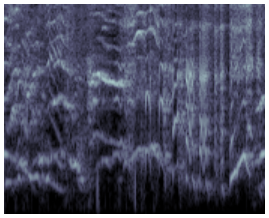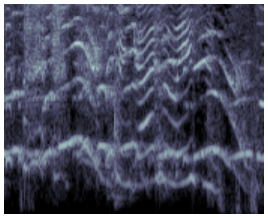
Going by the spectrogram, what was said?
keep it PG. Oh, Congratulations. Oh,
